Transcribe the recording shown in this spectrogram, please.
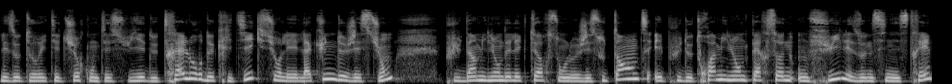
Les autorités turques ont essuyé de très lourdes critiques sur les lacunes de gestion. Plus d'un million d'électeurs sont logés sous tente et plus de 3 millions de personnes ont fui les zones sinistrées.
